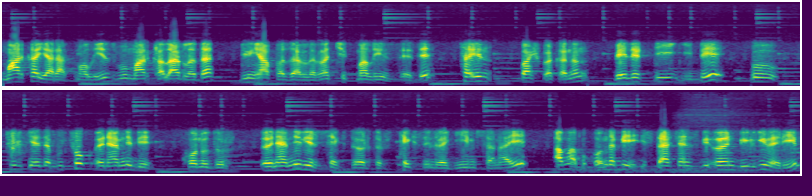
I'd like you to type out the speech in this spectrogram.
marka yaratmalıyız. Bu markalarla da dünya pazarlarına çıkmalıyız dedi. Sayın Başbakan'ın belirttiği gibi bu Türkiye'de bu çok önemli bir konudur. Önemli bir sektördür tekstil ve giyim sanayi. Ama bu konuda bir isterseniz bir ön bilgi vereyim.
